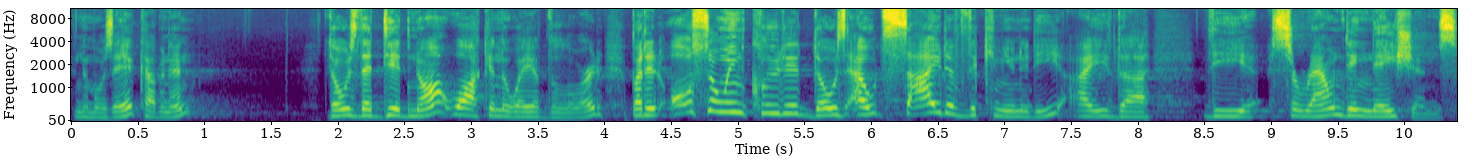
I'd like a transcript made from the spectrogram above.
in the Mosaic covenant, those that did not walk in the way of the Lord, but it also included those outside of the community, i.e., the, the surrounding nations.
